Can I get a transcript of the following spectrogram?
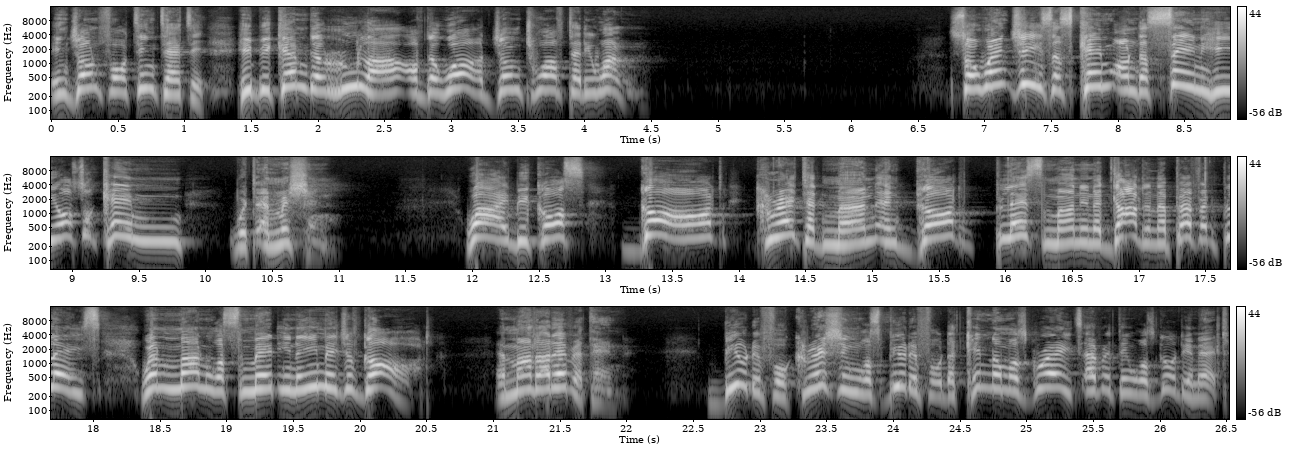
In John 14 30, he became the ruler of the world, John 12 31. So when Jesus came on the scene, he also came with a mission. Why? Because God created man and God placed man in a garden, a perfect place, when man was made in the image of God. And man had everything. Beautiful. Creation was beautiful. The kingdom was great. Everything was good in it.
